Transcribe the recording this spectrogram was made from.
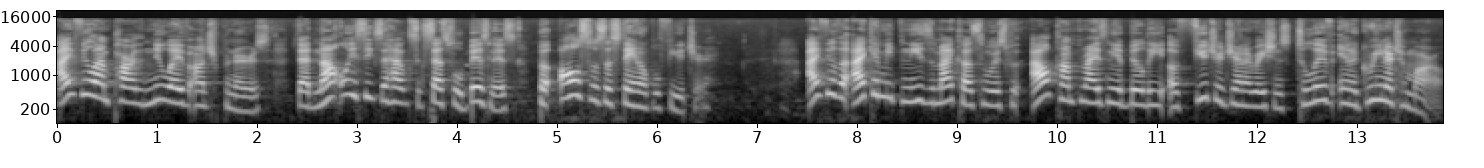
I feel I'm part of the new wave of entrepreneurs that not only seeks to have a successful business, but also a sustainable future. I feel that I can meet the needs of my customers without compromising the ability of future generations to live in a greener tomorrow.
